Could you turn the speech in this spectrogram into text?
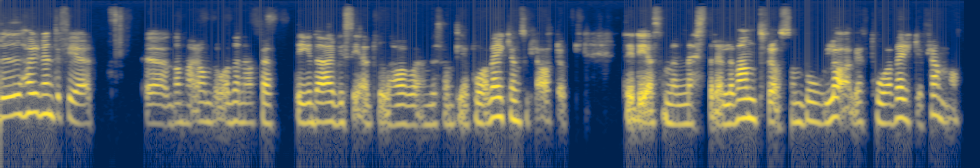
vi har identifierat eh, de här områdena för att det är där vi ser att vi har vår väsentliga påverkan såklart och det är det som är mest relevant för oss som bolag att påverka framåt.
